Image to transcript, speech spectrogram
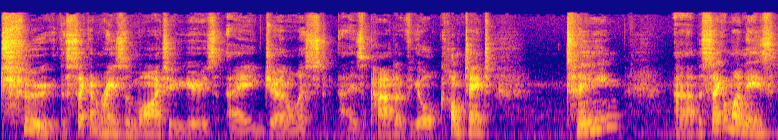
two, the second reason why to use a journalist as part of your content team. Uh, the second one is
